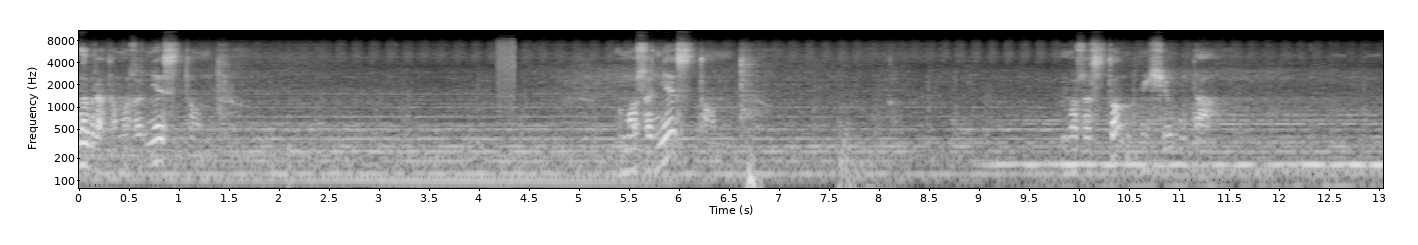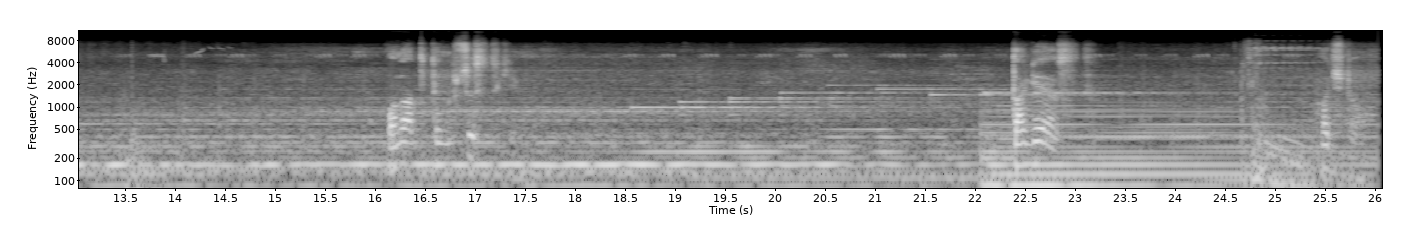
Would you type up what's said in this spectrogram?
Dobra, to może nie stąd. Może nie stąd. Może stąd mi się uda. Ponad tym wszystkim. Tak jest. Chodź tu.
